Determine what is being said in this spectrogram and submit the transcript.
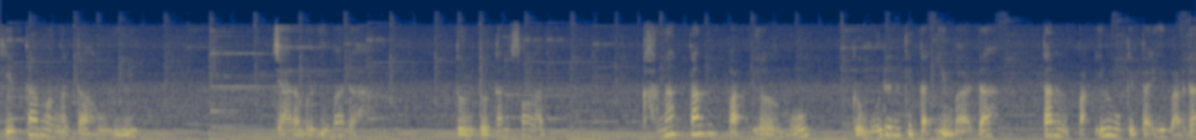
kita mengetahui cara beribadah, tuntutan sholat. Karena tanpa ilmu, kemudian kita ibadah, tanpa ilmu kita ibadah,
